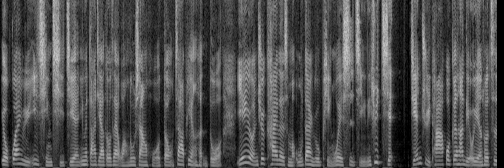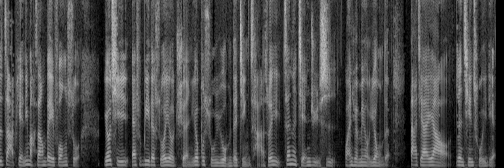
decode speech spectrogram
有关于疫情期间，因为大家都在网络上活动，诈骗很多，也有人去开了什么吴淡如品味市集，你去检检举他或跟他留言说这是诈骗，你马上被封锁。尤其 FB 的所有权又不属于我们的警察，所以真的检举是完全没有用的。大家要认清楚一点。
